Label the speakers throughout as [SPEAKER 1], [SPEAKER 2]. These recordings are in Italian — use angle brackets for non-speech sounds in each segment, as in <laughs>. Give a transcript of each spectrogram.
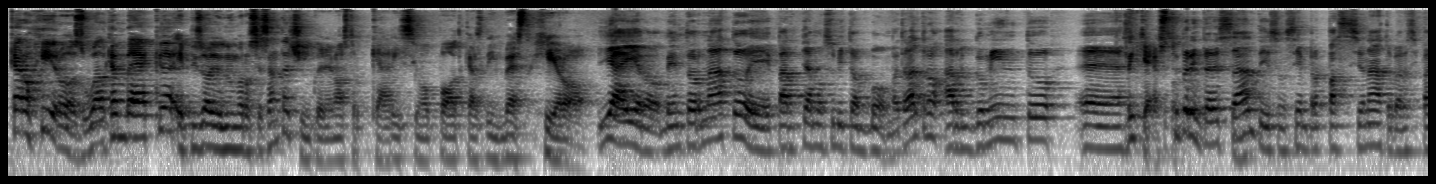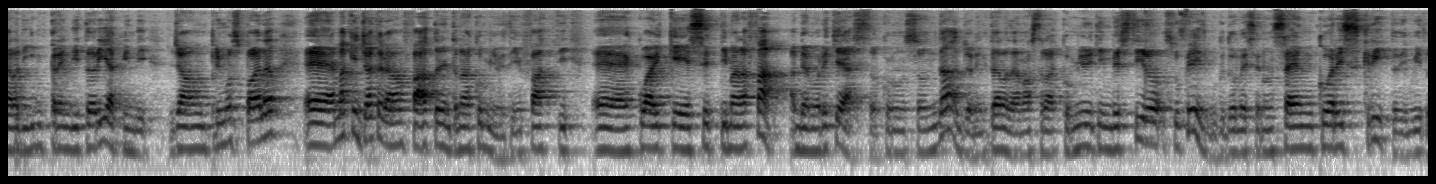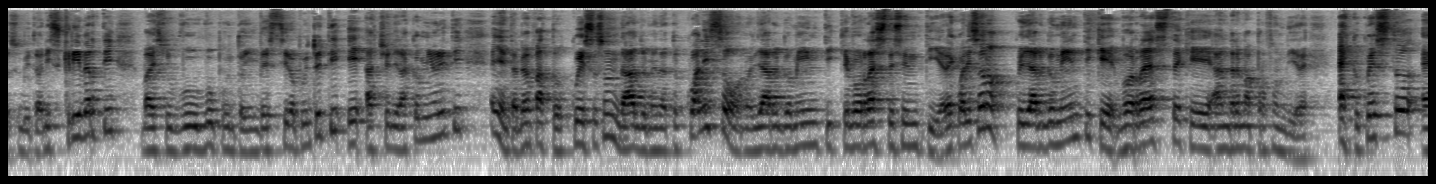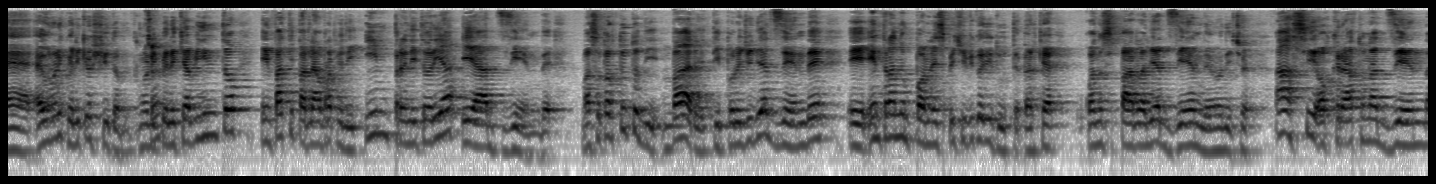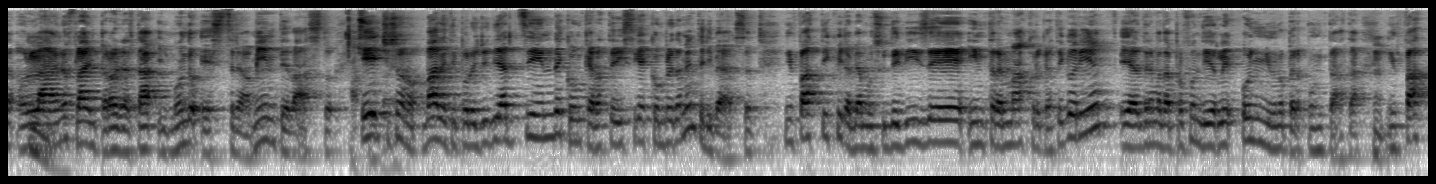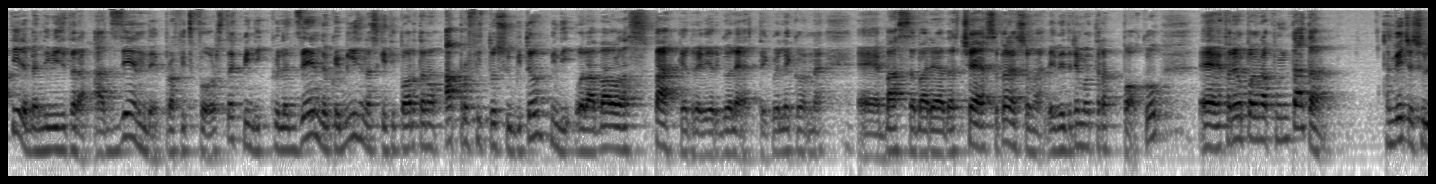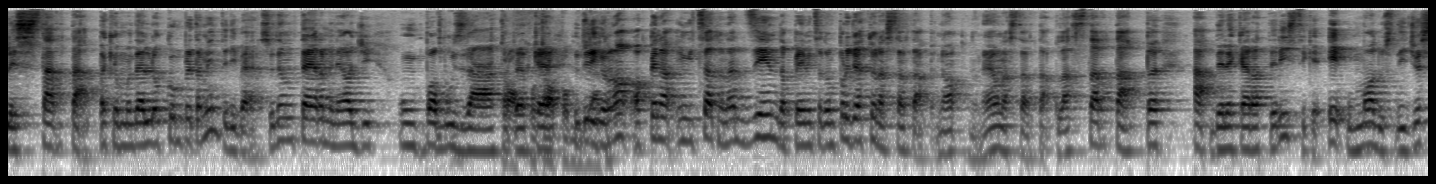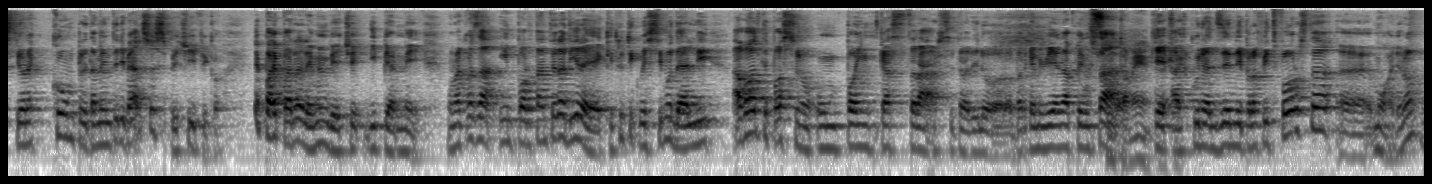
[SPEAKER 1] Caro Heroes, welcome back, episodio numero 65 del nostro carissimo podcast di Invest Hero.
[SPEAKER 2] Yeah Hero, bentornato e partiamo subito a bomba. Tra l'altro argomento
[SPEAKER 1] eh, richiesto.
[SPEAKER 2] Super interessante, io sono sempre appassionato quando si parla di imprenditoria, quindi già un primo spoiler, eh, ma che già ti avevamo fatto all'interno della community. Infatti eh, qualche settimana fa abbiamo richiesto con un sondaggio all'interno della nostra community Investiro su Facebook, dove se non sei ancora iscritto ti invito subito ad iscriverti, vai su www.investiro.it e accedi alla community e niente, abbiamo fatto questo sondaggio, abbiamo detto quali sono gli argomenti che vorreste sentire, quali sono quegli argomenti che vorreste che andassero andremo a approfondire. Ecco, questo è, è, uno di quelli che è uscito, uno sì. di quelli che ha vinto e infatti parliamo proprio di imprenditoria e aziende, ma soprattutto di varie tipologie di aziende e entrando un po' nel specifico di tutte, perché quando si parla di aziende uno dice ah sì ho creato un'azienda online, mm. offline, però in realtà il mondo è estremamente vasto e ci sono varie tipologie di aziende con caratteristiche completamente diverse. Infatti qui le abbiamo suddivise in tre macro categorie e andremo ad approfondirle ognuno per puntata. Mm. Infatti le abbiamo divise tra aziende profit first, quindi quelle aziende o quei business che ti portano a profitto subito, quindi o la va o la spacca tra virgolette, quelle con eh, bassa barriera d'accesso, però insomma le vedremo tra poco. Eh, faremo poi una puntata invece sulle start-up, che è un modello completamente diverso ed è un termine oggi un po' abusato
[SPEAKER 1] troppo,
[SPEAKER 2] perché
[SPEAKER 1] troppo
[SPEAKER 2] tutti dicono no, ho appena iniziato un'azienda, ho appena iniziato un progetto, è una start-up. No, non è una start-up. La start-up ha delle caratteristiche e un modus di gestione completamente diverso e specifico. E poi parleremo invece di PMI. Una cosa importante da dire è che tutti questi modelli a volte possono un po' incastrarsi tra di loro, perché mi viene da pensare che cioè. alcune aziende profit first eh, muoiono,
